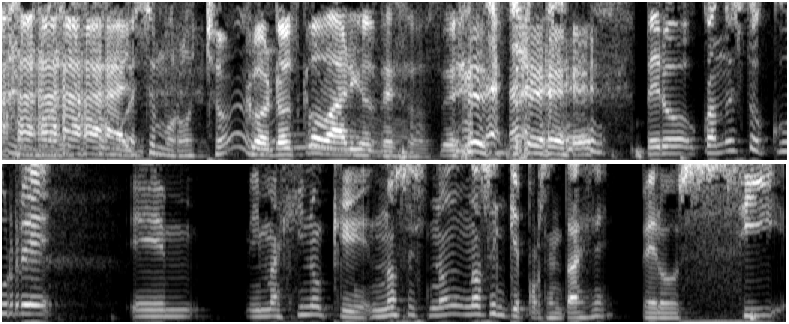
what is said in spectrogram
Ese, morocho. Conozco varios de esos. Este, Pero cuando esto ocurre, em, me imagino que, no sé, no, no sé en qué porcentaje, pero sí,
